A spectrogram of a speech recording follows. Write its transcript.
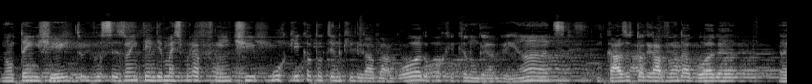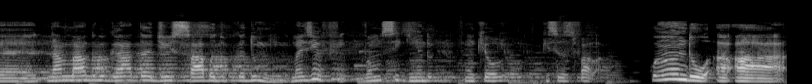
Não tem jeito, e vocês vão entender mais pra frente por que, que eu tô tendo que gravar agora, por que, que eu não gravei antes. No caso, eu tô gravando agora é, na madrugada de sábado para domingo. Mas enfim, vamos seguindo com o que eu preciso falar. Quando a, a,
